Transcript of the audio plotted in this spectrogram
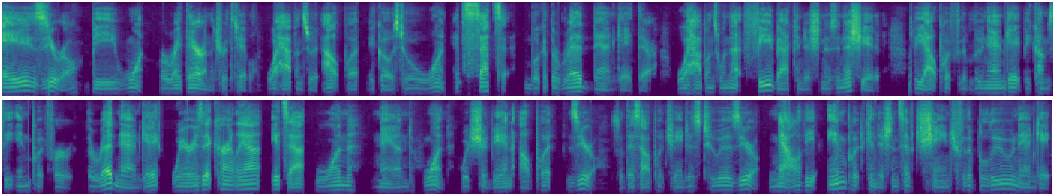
A0, B1. We're right there on the truth table. What happens to its output? It goes to a 1. It sets it. Look at the red NAND gate there. What happens when that feedback condition is initiated? The output for the blue NAND gate becomes the input for the red NAND gate. Where is it currently at? It's at 1 NAND 1, which should be an output 0. So this output changes to a 0. Now the input conditions have changed for the blue NAND gate.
